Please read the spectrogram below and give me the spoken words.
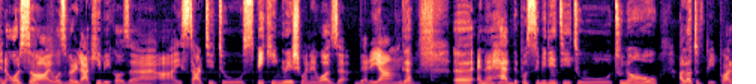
and also I was very lucky because uh, I started to speak English when I was very young, and I had the possibility to to know a lot of people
